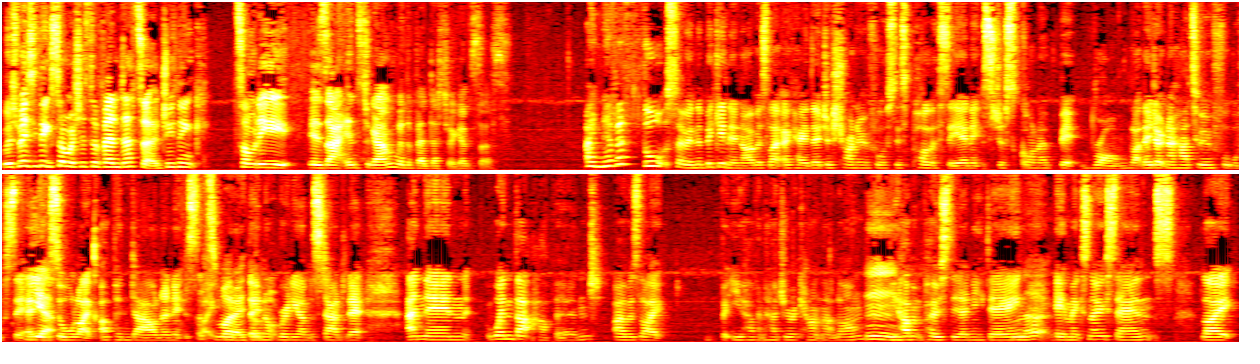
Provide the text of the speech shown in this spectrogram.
which makes you think so much it's a vendetta. Do you think somebody is at Instagram with a vendetta against us? I never thought so in the beginning. I was like, okay, they're just trying to enforce this policy and it's just gone a bit wrong. Like they don't know how to enforce it and Yeah. it's all like up and down and it's That's like they're thought. not really understanding it. And then when that happened, I was like, but you haven't had your account that long. You haven't posted anything. Mm. No. It makes no sense. Like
